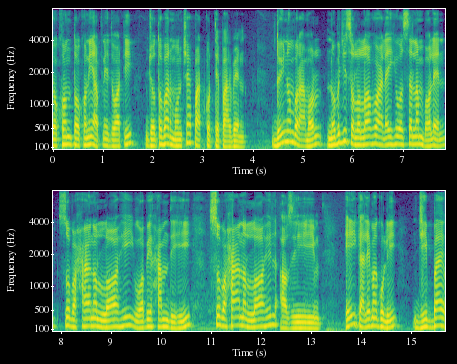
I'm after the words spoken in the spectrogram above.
যখন তখনই আপনি দোয়াটি যতবার মন চায় পাঠ করতে পারবেন। দুই নম্বর আমল, নবীজি সাল্লাল্লাহু আলাইহি ওয়াসাল্লাম বলেন, সুবহানাল্লাহি ওয়াবিহামদিহি সুবহানাল্লাহিল আজিম এই কালেমাগুলি জিব্বায়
